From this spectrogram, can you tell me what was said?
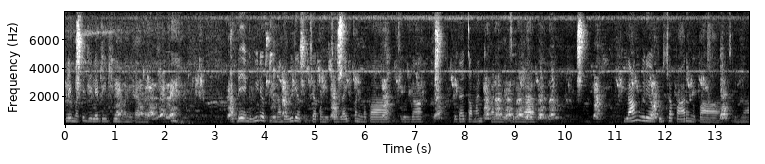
க்ளீன் மட்டும் ஜிலேபி க்ளீன் பண்ணிட்டாங்க. அப்படியே எங்கள் வீடியோ நம்ம வீடியோ பிடிச்சா கொஞ்சம் லைக் பண்ணுங்கப்பா. சரிங்களா? ஏதாவது கமெண்ட் பண்ணி சரிங்களா லாங் வீடியோ பிடிச்சா பாருங்கப்பா. சரிங்களா?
